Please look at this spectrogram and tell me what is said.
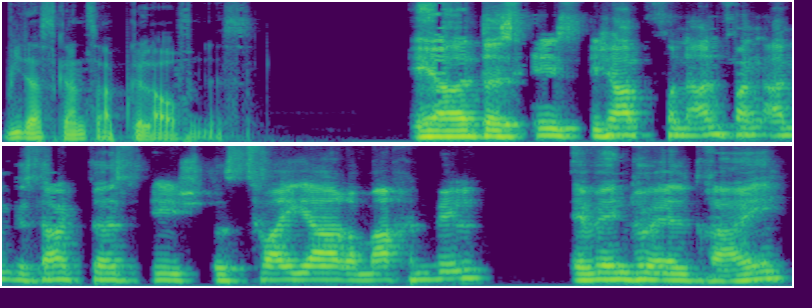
wie das Ganze abgelaufen ist. Ja, das ist, ich habe von Anfang an gesagt, dass ich das zwei Jahre machen will, eventuell drei.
